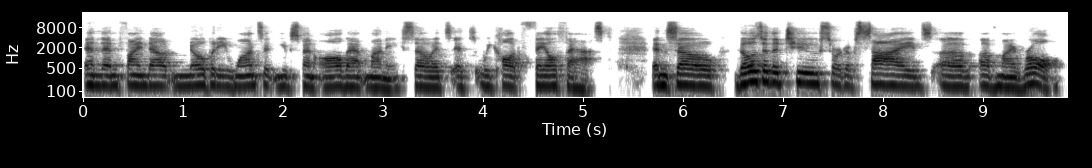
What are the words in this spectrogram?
and then find out nobody wants it and you've spent all that money. So it's it's we call it fail fast. And so those are the two sort of sides of of my role.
